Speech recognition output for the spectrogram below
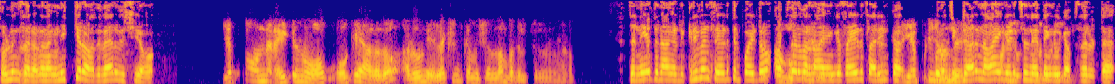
சொல்லுங்க சார். ஆனா நாங்க நிக்கிறோம். அது வேற விஷயம். எப்போ வந்து ரைட்டுன்னு ஓகே ஆகுதோ அது வந்து எலெக்ஷன் கமிஷன் தான் பதில் சொல்லணும் மேடம் சார் நேத்து நாங்க கிரிவன்ஸ் எடுத்துட்டு போயிட்டோம். அப்சர்வர் நான் எங்க சைடு சரின்னு புரிஞ்சுக்கிட்டாரு. நான் எங்க பண்ண நேத்து எங்களுக்கு முடியும்?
